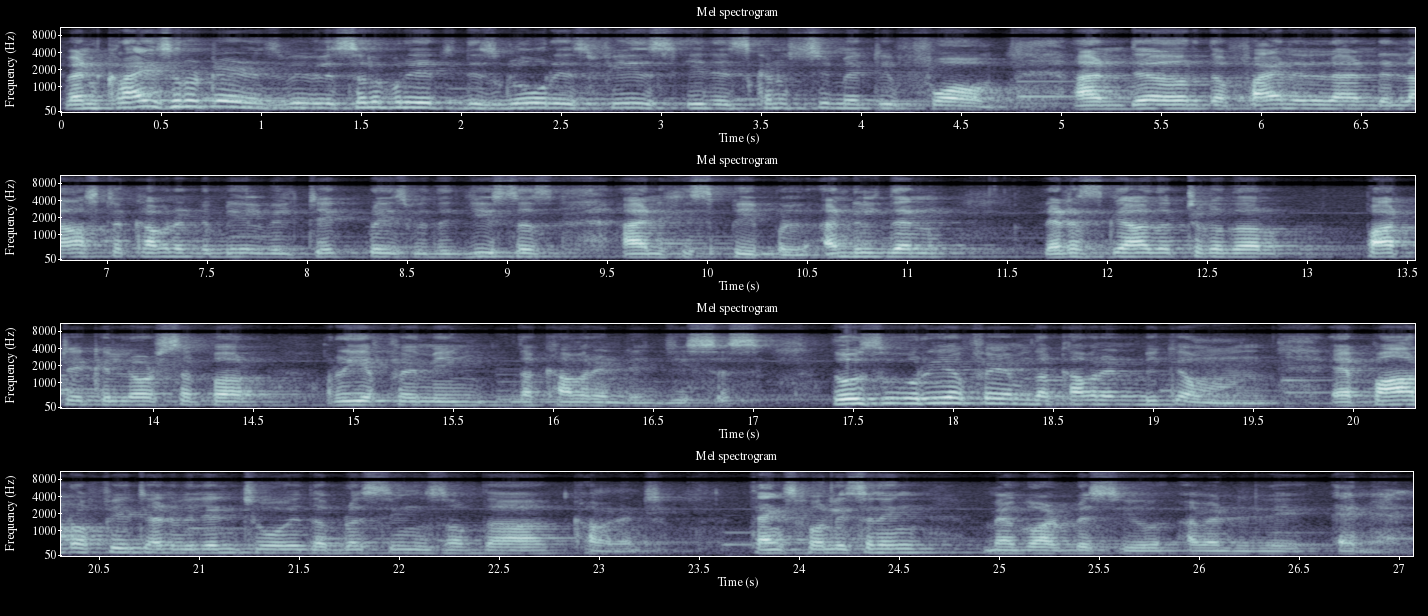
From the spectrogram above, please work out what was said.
When Christ returns, we will celebrate this glorious feast in its consummative form. And there, the final and the last covenant meal will take place with Jesus and his people. Until then, let us gather together, partake in Lord's Supper, reaffirming the covenant in Jesus. Those who reaffirm the covenant become a part of it and will enjoy the blessings of the covenant. Thanks for listening. May God bless you abundantly. Amen.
